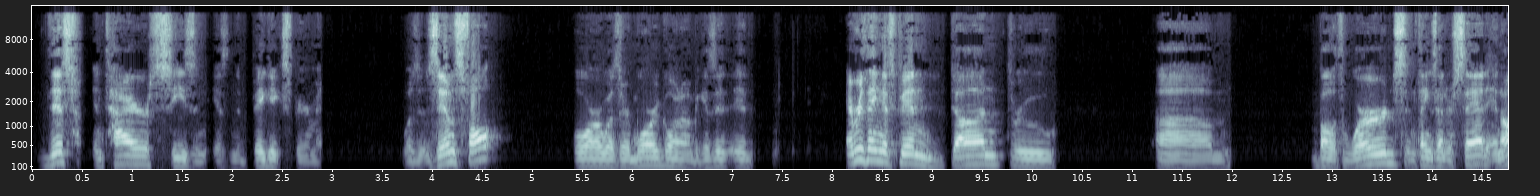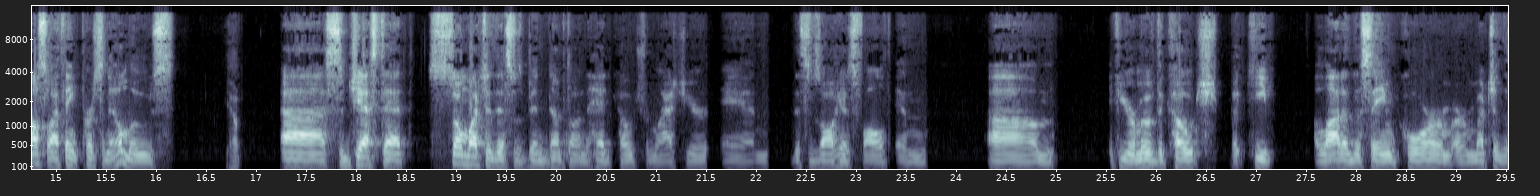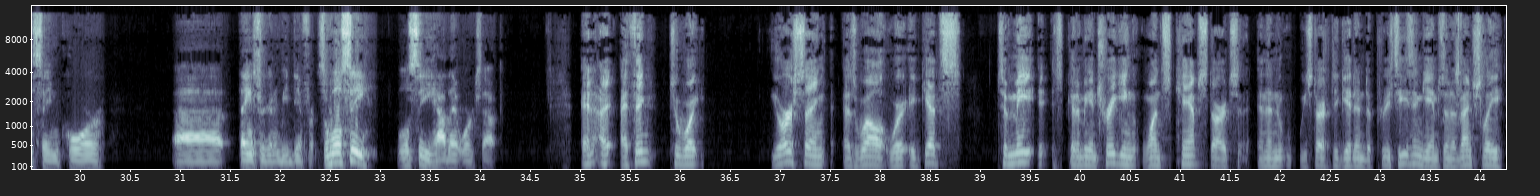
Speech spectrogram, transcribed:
this entire season is the big experiment. Was it Zim's fault, or was there more going on? Because it, it everything that's been done through um, both words and things that are said, and also I think personnel moves. Yep. Uh, suggest that so much of this has been dumped on the head coach from last year, and this is all his fault. And um, if you remove the coach but keep a lot of the same core or, or much of the same core, uh, things are going to be different. So we'll see. We'll see how that works out. And I, I think to what you're saying as well, where it gets to me, it's going to be intriguing once camp starts, and then we start to get into preseason games, and eventually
